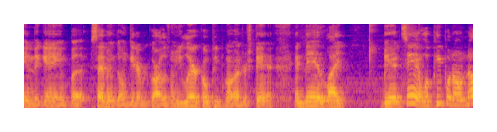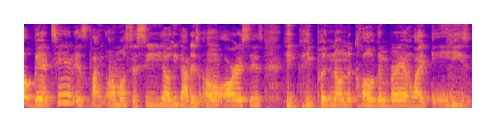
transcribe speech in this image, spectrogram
in the game. But seven gonna get it regardless. When you lyrical, people gonna understand. And then like Ben 10, what people don't know, Ben 10 is like almost a CEO. He got his own artists. He he putting on the clothing brand. Like he's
